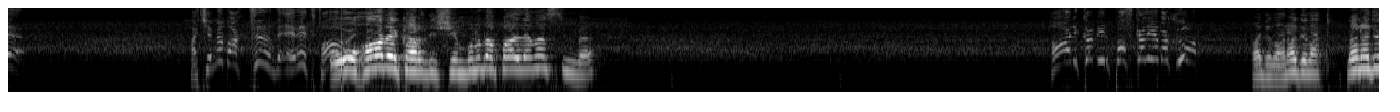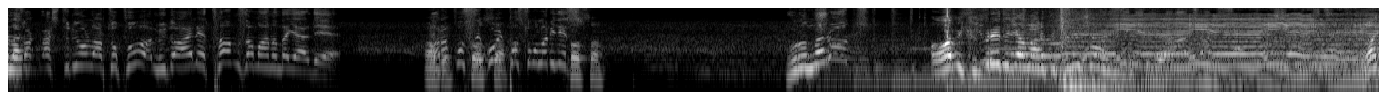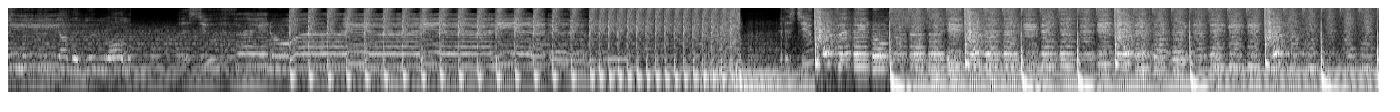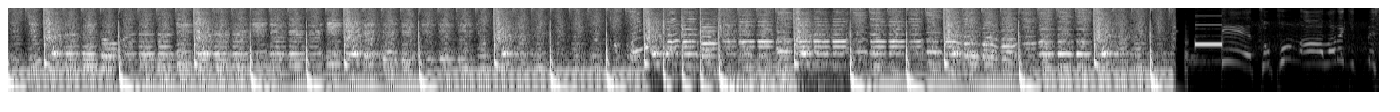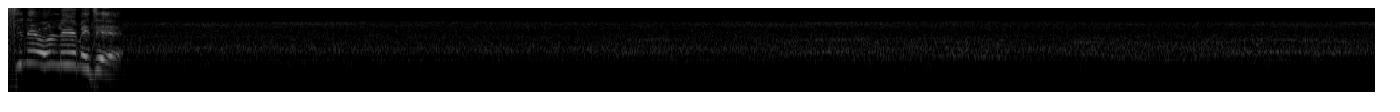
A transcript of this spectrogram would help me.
Hakeme baktı ve evet faul. Oha be kardeşim bunu da faul demezsin be. Harika bir pas kaleye bakıyor. Hadi lan hadi lan. Lan hadi lan. Uzaklaştırıyorlar topu. Müdahale tam zamanında geldi. Ara Hadi pası gol pası olabilir. Sosa. Vurun lan. Abi küfür edeceğim artık. Ne çağırıyorsun ya? Kaç metreliklerle geliyor adam. As önleyemedi.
